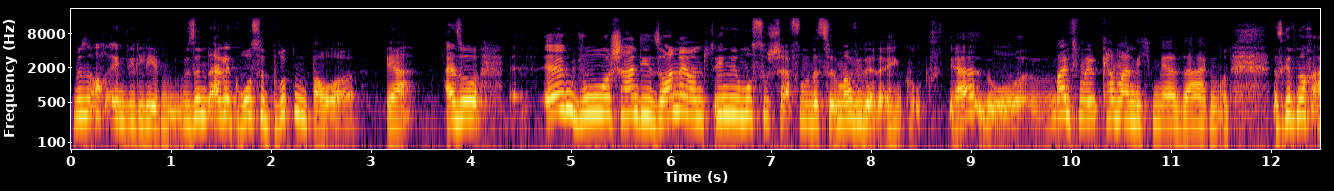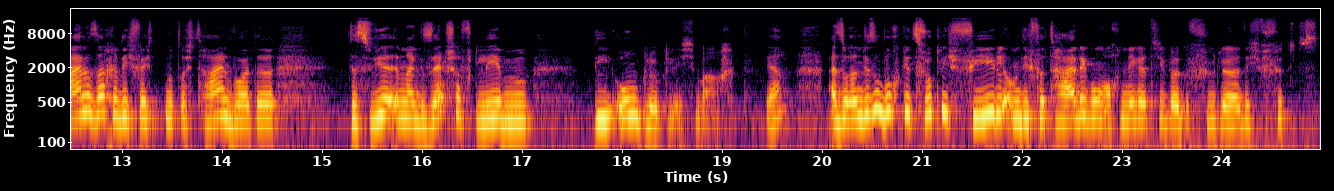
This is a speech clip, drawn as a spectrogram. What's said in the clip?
Wir müssen auch irgendwie leben. Wir sind alle große Brückenbauer. Ja? Also irgendwo scheint die Sonne und irgendwie musst du schaffen, dass du immer wieder dahin guckst. Ja? So, manchmal kann man nicht mehr sagen. Und es gibt noch eine Sache, die ich vielleicht mit euch teilen wollte, dass wir in einer Gesellschaft leben, die unglücklich macht. Ja? Also in diesem Buch geht es wirklich viel um die Verteidigung auch negativer Gefühle. Das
